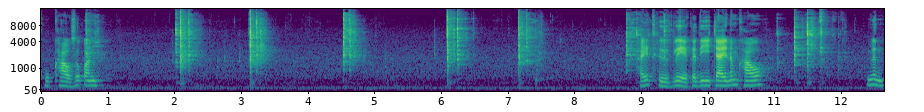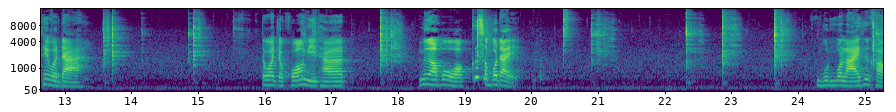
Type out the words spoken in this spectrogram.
คลุกเข่าซะก่อน รถือเลขก็ดีใจน้ำเขา เงินเทวดา แต่ว่าเจะคล้าของนี่ถ้าเงือบออกคือสบได้บุญบ่หลายคือเขา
